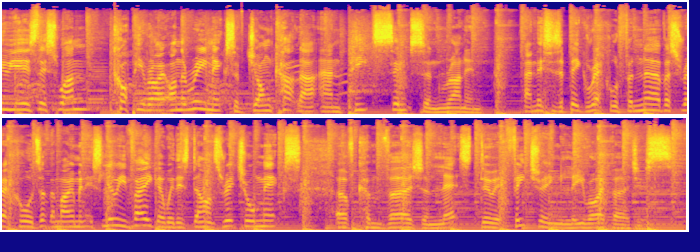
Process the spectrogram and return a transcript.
Few years this one. Copyright on the remix of Jon Cutler and Pete Simpson running. And this is a big record for Nervous Records at the moment. It's Louie Vega with his dance ritual mix of Convertion. Let's do it, featuring Leroy Burgess.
